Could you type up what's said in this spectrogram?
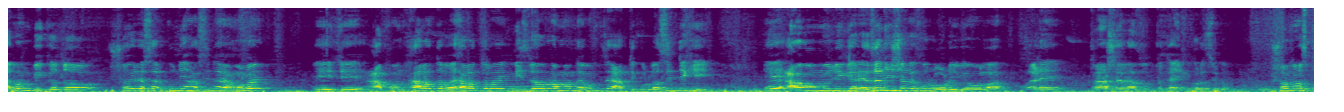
এবং বিগত সৈরাসার কুনি হাসিনার আমলে এই যে আফন হালাতো ভাই হালাতো ভাই মিজবাউর রহমান এবং যে আতিকুল্লাহ সিদ্দিকি এই আওয়ামী লীগের এজেন্ট হিসেবে পুরো ওড়িবেওয়ালা এড়ে ত্রাসের রাজত্ব কায়েম করেছিল। সমস্ত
